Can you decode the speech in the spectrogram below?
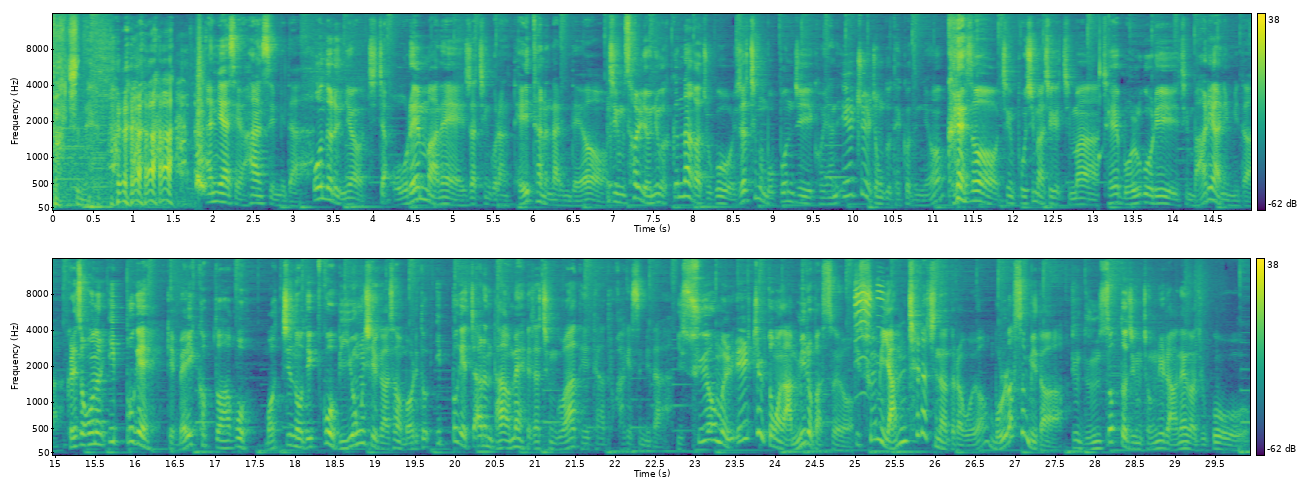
빡치네. 안녕하세요 한스입니다. 오늘은요 진짜 오랜만에 여자친구랑 데이트하는 날인데요. 지금 설 연휴가 끝나가지고 여자친구 못 본 지 거의 한 일주일 정도 됐거든요. 그래서 지금 보시면 아시겠지만 제 몰골이 지금 말이 아닙니다. 그래서 오늘 이쁘게 이렇게 메이크업도 하고 멋진 옷 입고 미용실 가서 머리도 이쁘게 자른 다음에 여자친구와 데이트하도록 하겠습니다. 이 수염을 일주일 동안 안 밀어봤어요. 이 수염이 얌체같이 나더라고요. 몰랐습니다. 지금 눈썹 도 지금 정리를 안 해가지고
